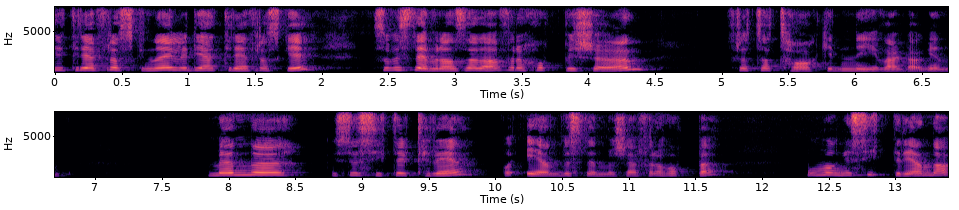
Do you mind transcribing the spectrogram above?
de tre froskene, eller de er tre frosker. Så bestemmer han seg da for å hoppe i sjøen for å ta tak i den nye hverdagen. Men eh, hvis det sitter tre, og én bestemmer seg for å hoppe, hvor mange sitter igjen da?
